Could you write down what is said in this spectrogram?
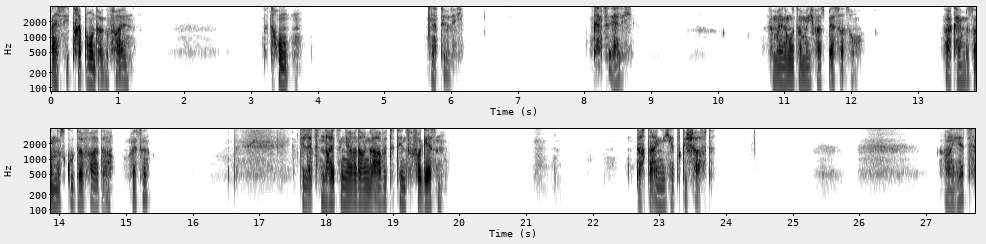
er ist die Treppe runtergefallen. Betrunken. Natürlich. Ganz ehrlich. Für meine Mutter und mich war es besser so. War kein besonders guter Vater, weißt du? Ich habe die letzten 13 Jahre daran gearbeitet, den zu vergessen. Dachte eigentlich jetzt geschafft. Aber jetzt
